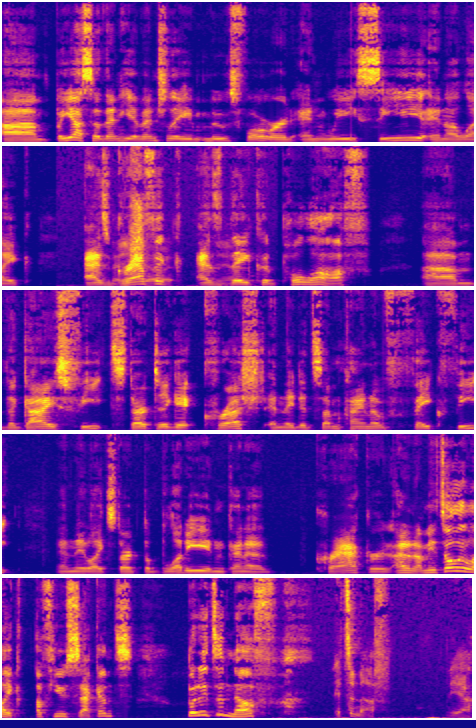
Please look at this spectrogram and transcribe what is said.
um, but yeah so then he eventually moves forward and we see in a like as they graphic as yeah. they could pull off um, the guy's feet start to get crushed and they did some kind of fake feet and they like start to bloody and kind of crack or I don't know. I mean, it's only like a few seconds, but it's enough. It's enough. Yeah,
